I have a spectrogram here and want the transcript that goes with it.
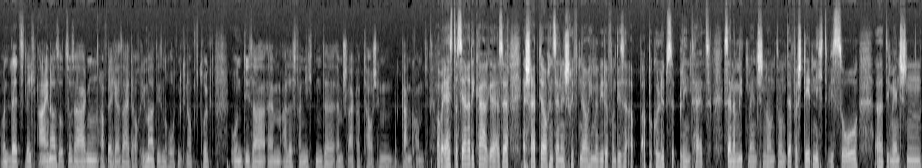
und letztlich einer sozusagen, auf welcher Seite auch immer, diesen roten Knopf drückt und dieser ähm, alles vernichtende ähm, Schlagabtausch in Gang kommt. Aber er ist da sehr radikal, gell? Also er, er schreibt ja auch in seinen Schriften ja auch immer wieder von dieser Ap Apokalypse-Blindheit seiner Mitmenschen und, und er versteht nicht, wieso äh, die Menschen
